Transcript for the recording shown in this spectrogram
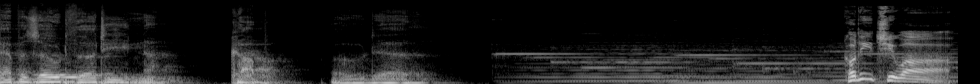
Episode 13 Cup of Death. Konnichiwa!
